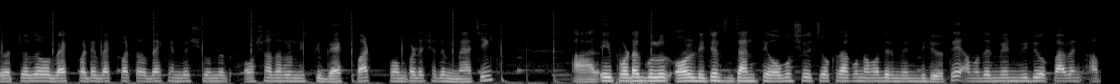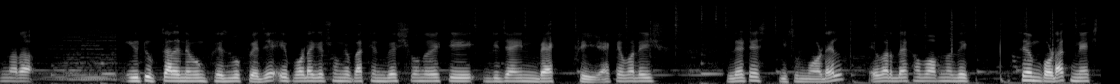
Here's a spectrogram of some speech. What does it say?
এবার চলে যাব ব্যাক পার্টে ব্যাক পার্টটাও দেখেন বেশ সুন্দর, অসাধারণ একটি ব্যাক পার্ট ফর্ম পার্টের সাথে ম্যাচিং আর এই প্রোডাক্টগুলোর অল ডিটেলস জানতে অবশ্যই চোখ রাখুন আমাদের মেন ভিডিওতে আমাদের মেন ভিডিও পাবেন আপনারা ইউটিউব চ্যানেল এবং ফেসবুক পেজে এই প্রোডাক্টের সঙ্গে পাচ্ছেন বেশ সুন্দর একটি ডিজাইন ব্যাক ফ্রি একেবারেই লেটেস্ট কিছু মডেল এবার দেখাবো আপনাদের সেম প্রোডাক্ট নেক্সট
